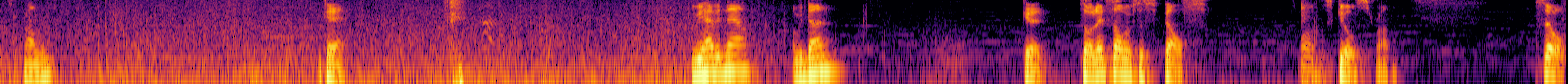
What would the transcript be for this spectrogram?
That's a problem. Okay. Do we have it now? Are we done? Good. So let's start with the spells. Or the skills, rather. So,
